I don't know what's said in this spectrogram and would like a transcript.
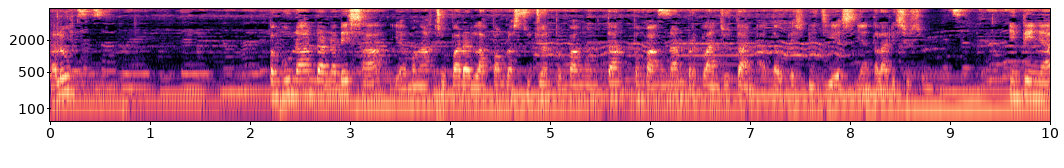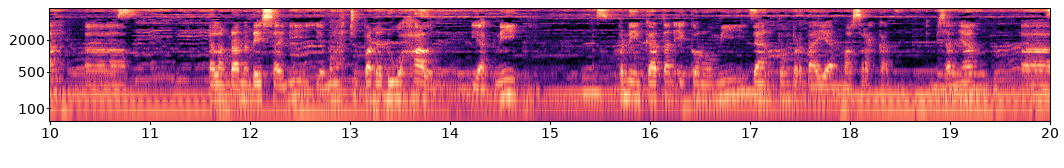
Lalu penggunaan dana desa ya mengacu pada 18 tujuan pembangunan pembangunan berkelanjutan atau SDGs yang telah disusun. Intinya uh, dalam dana desa ini ya mengacu pada dua hal yakni peningkatan ekonomi dan pemberdayaan masyarakat. Misalnya uh,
